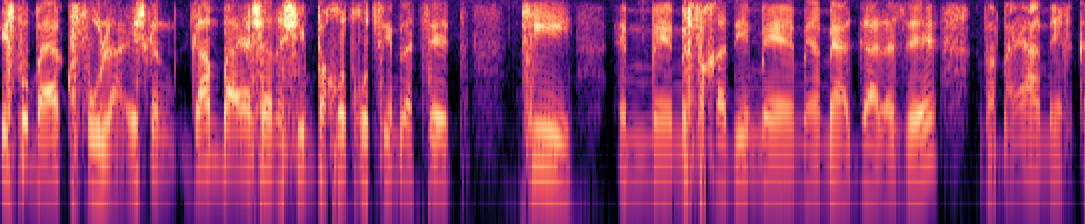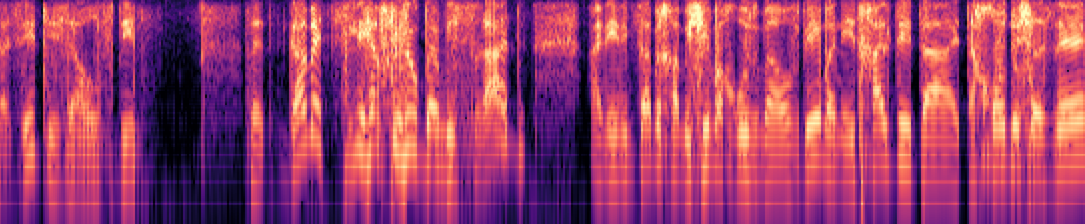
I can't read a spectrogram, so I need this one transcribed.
יש פה בעיה כפולה. יש כאן גם בעיה שאנשים פחות רוצים לצאת כי הם אה, מפחדים אה, מהגל הזה, והבעיה המרכזית היא זה העובדים. גם אצלי אפילו במשרד, אני נמצא ב-50% מהעובדים. אני התחלתי את החודש הזה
